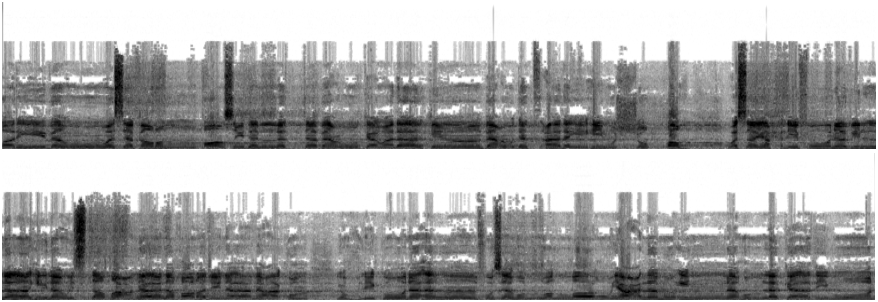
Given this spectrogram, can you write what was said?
قريبا وسفرا قاصدا لاتبعوك ولكن بعدت عليهم الشقة وسيحلفون بالله لو استطعنا لخرجنا معكم. يهلكون أنفسهم والله يعلم إنهم لكاذبون.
